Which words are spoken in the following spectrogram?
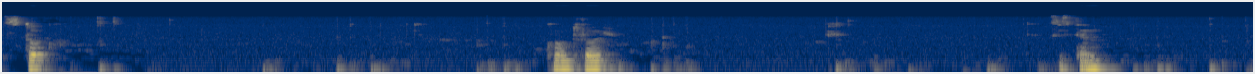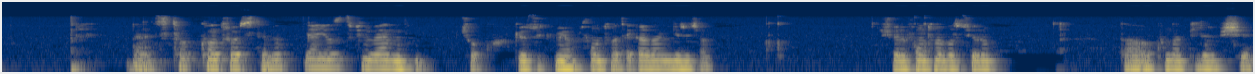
stok kontrol sistemi. Evet, stok kontrol sistemi. Ya yazı tipini beğenmedim. Çok gözükmüyor. Fontuna tekrardan gireceğim. Şöyle fontuna basıyorum. Daha okunabilir bir şey.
